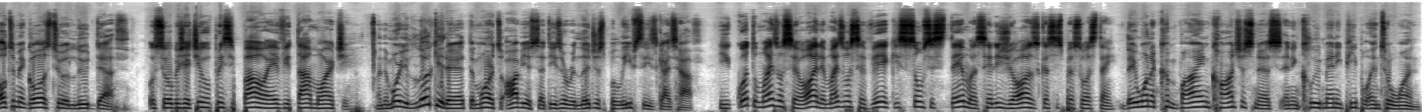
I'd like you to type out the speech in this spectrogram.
ultimate goal is to elude death. O seu objetivo principal é evitar a morte. And the more you look at it, the more it's obvious that these are religious beliefs these guys have. E quanto mais você olha, mais você vê que isso são sistemas religiosos que essas pessoas têm. They want to combine consciousness and include many people into one.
